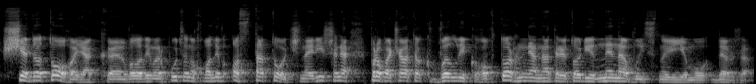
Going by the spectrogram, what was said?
ще до того, як е, Володимир Путін ухвалив остаточне рішення про початок великого вторгнення на територію ненависної йому держави.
